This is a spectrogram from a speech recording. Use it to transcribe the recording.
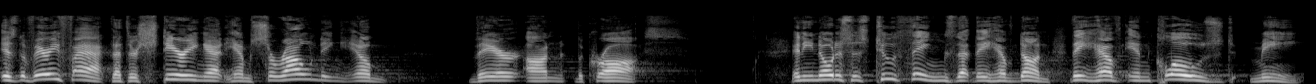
is the very fact that they're staring at him, surrounding him there on the cross. And he notices two things that they have done. They have enclosed me.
